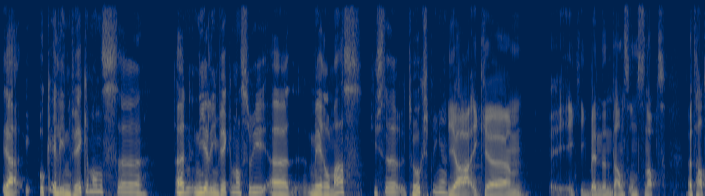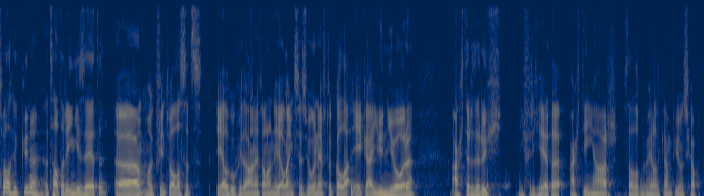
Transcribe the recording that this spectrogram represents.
ja, ook Eline Vekemans. eh, eh, niet Eline Vekemans, sorry. eh Merel Maas, gisteren het hoogspringen. Ja, ik, ehm, ik, ik ben de dans ontsnapt. Het had wel gekunnen, het had erin gezeten. maar ik vind wel dat ze het heel goed gedaan heeft. Al een heel lang seizoen. Hij heeft ook al dat EK junioren achter de rug. Niet vergeten, 18 jaar, staat op een wereldkampioenschap.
